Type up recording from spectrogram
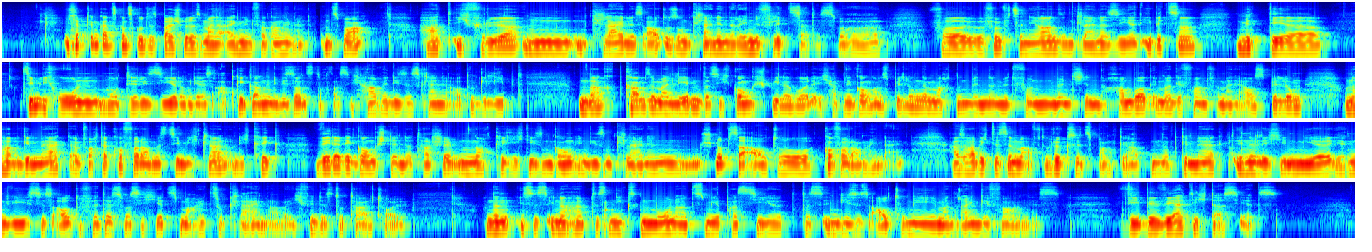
Ich habe ein ganz, ganz gutes Beispiel aus meiner eigenen Vergangenheit. Und zwar hatte ich früher ein, ein kleines Auto, so einen kleinen Rennflitzer. Das war vor über 15 Jahren so ein kleiner Seat Ibiza mit der ziemlich hohen Motorisierung. Der ist abgegangen wie sonst noch was. Ich habe dieses kleine Auto geliebt. Und dann kam es in mein Leben, dass ich Gongspieler wurde. Ich habe eine Gong-Ausbildung gemacht und bin damit von München nach Hamburg immer gefahren für meine Ausbildung und habe gemerkt, einfach der Kofferraum ist ziemlich klein und ich kriege weder den Gongständer in der Tasche, noch kriege ich diesen Gong in diesen kleinen Schnupserauto-Kofferraum hinein. Also habe ich das immer auf der Rücksitzbank gehabt und habe gemerkt, innerlich in mir, irgendwie ist das Auto für das, was ich jetzt mache, zu klein. Aber ich finde es total toll. Und dann ist es innerhalb des nächsten Monats mir passiert, dass in dieses Auto mir jemand reingefahren ist. Wie bewerte ich das jetzt?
